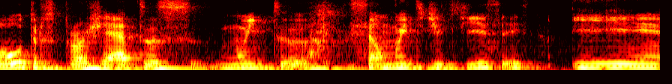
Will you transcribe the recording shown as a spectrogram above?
outros projetos muito são muito difíceis. E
